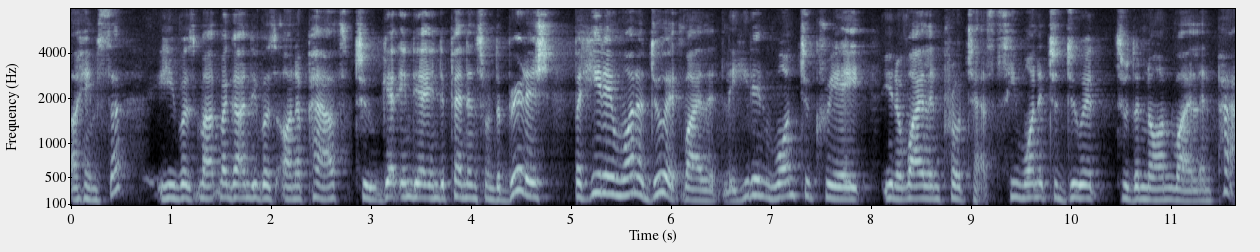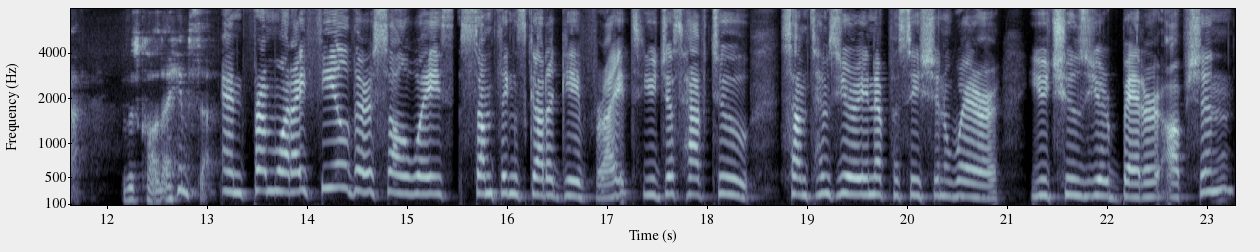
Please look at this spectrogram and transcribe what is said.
ahimsa. He was, Mahatma Gandhi was on a path to get India independence from the British, but he didn't want to do it violently. He didn't want to create, you know, violent protests. He wanted to do it through the non-violent path. It was called ahimsa. And from what I feel, there's always something's gotta give, right? You just have to. Sometimes you're in a position where you choose your better option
